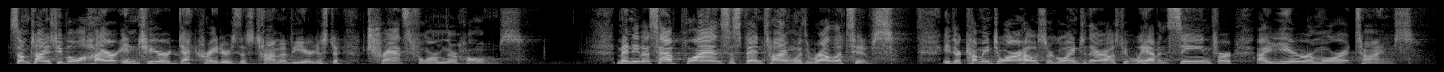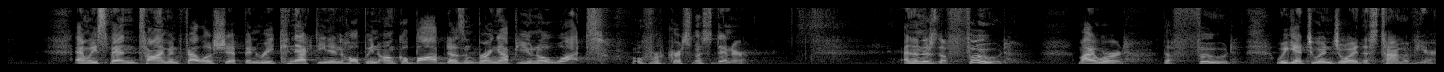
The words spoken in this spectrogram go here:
Sometimes people will hire interior decorators this time of year just to transform their homes. Many of us have plans to spend time with relatives, either coming to our house or going to their house, people we haven't seen for a year or more at times. And we spend time in fellowship and reconnecting and hoping Uncle Bob doesn't bring up you know what over Christmas dinner. And then there's the food. My word, the food we get to enjoy this time of year.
